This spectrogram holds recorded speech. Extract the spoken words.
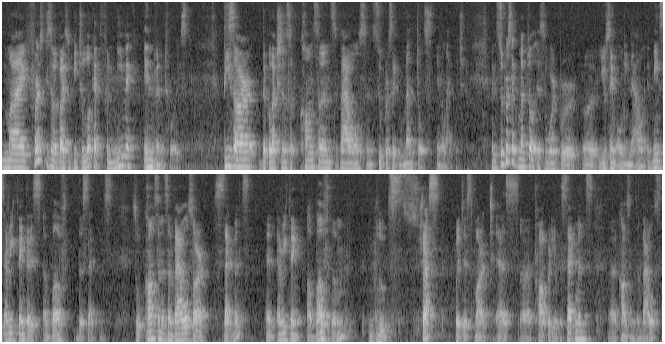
My first piece of advice would be to look at phonemic inventories. These are the collections of consonants, vowels, and suprasegmentals in a language. And suprasegmental is the word we're uh, using only now. It means everything that is above the segments. So consonants and vowels are segments, and everything above them includes stress, which is marked as a property of the segments, uh, consonants and vowels.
